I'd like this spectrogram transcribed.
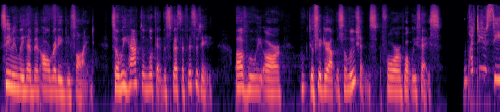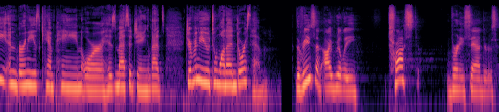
seemingly have been already defined. So we have to look at the specificity of who we are to figure out the solutions for what we face. What do you see in Bernie's campaign or his messaging that's driven you to want to endorse him? The reason I really trust Bernie Sanders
